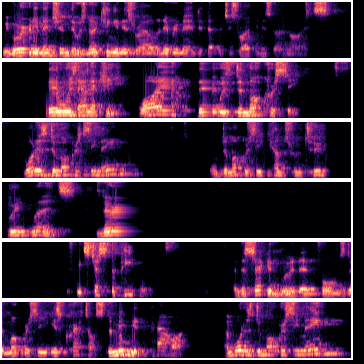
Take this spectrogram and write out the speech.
We've already mentioned there was no king in Israel, and every man did that which is right in his own eyes. There was anarchy. Why? There was democracy. What does democracy mean? Well, democracy comes from two Greek words. It's very it's just the people. And the second word that forms democracy is kratos, dominion, power. And what does democracy mean?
